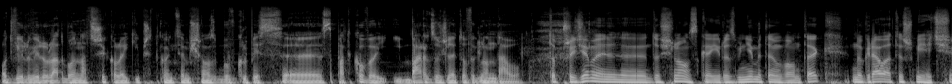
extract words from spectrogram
od wielu, wielu lat, bo na trzy kolejki przed końcem Śląsk był w grupie e, spadkowej i bardzo źle to wyglądało. To przejdziemy e, do Śląska i rozwiniemy ten wątek. No grała też mieć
